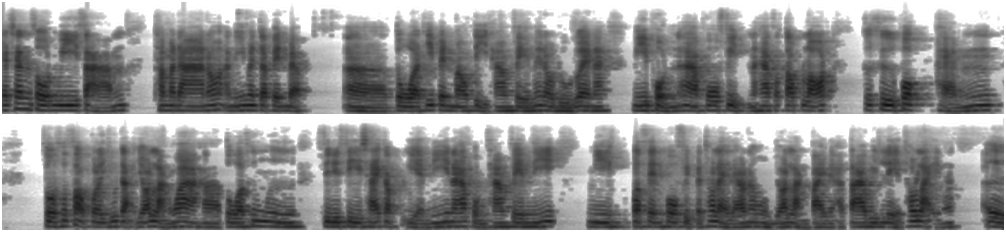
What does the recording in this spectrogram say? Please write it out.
Action Zone V3 ธรรมดาเนาะ อันนี้มันจะเป็นแบบตัวที่เป็น multi time frame ให้เราดูด้วยนะ มีผลอ่า profit นะครับ stop loss ก็คือพวกแผนตัวทดสอบกลยุทธ์ย้อนหลังว่าตัวเครื่องมือ CDC ใช้กับเหรียญนี้นะครับผม time frame นี้มีเปอร์เซ็นต์ profit ไปเท่าไหร่แล้วนะผมย้อนหลังไปเนี่ยอัตราวินเลทเท่าไหร่นะเออ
